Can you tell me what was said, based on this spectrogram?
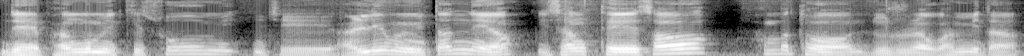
네, 방금 이렇게 소음이 이제 알림음이 떴네요. 이 상태에서 한 번 더 누르라고 합니다.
